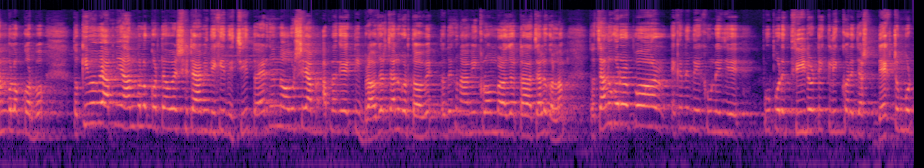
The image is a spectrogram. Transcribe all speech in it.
আনব্লক করব। তো কীভাবে আপনি আনব্লক করতে হবে সেটা আমি দেখিয়ে দিচ্ছি। তো এর জন্য অবশ্যই আপনাকে একটি ব্রাউজার চালু করতে হবে। তো দেখুন, আমি ক্রোম ব্রাউজারটা চালু করলাম। তো চালু করার পর এখানে দেখুন, এই যে উপরে থ্রি ডটে ক্লিক করে জাস্ট ডেস্কটপ মোড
